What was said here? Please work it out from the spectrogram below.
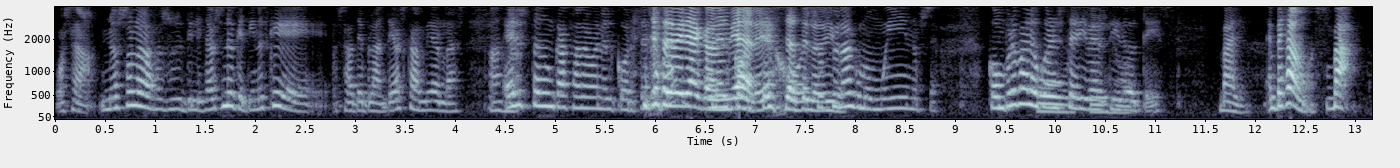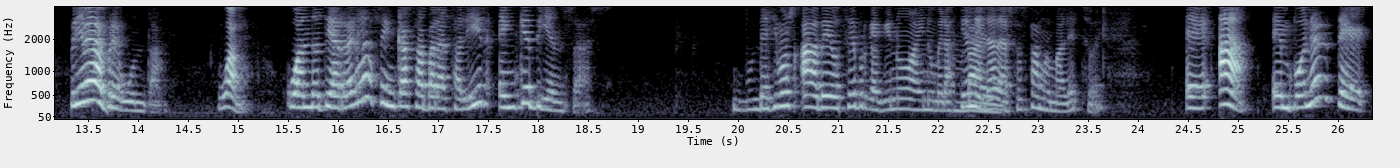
o sea, no solo las has utilizado, sino que tienes que, o sea, te planteas cambiarlas. Ajá. Eres todo un casanova en el cortejo. Ya debería en el cambiar, ¿eh? cortejo. Ya te lo Eso digo. suena como muy, no sé. Compruébalo con este Cortejo. divertido test. Vale, empezamos. Va, primera pregunta. Guau. Cuando te arreglas en casa para salir, ¿en qué piensas? Decimos A, B o C porque aquí no hay numeración Vale. ni nada, esto está muy mal hecho. ¿eh? Eh, A, en ponerte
